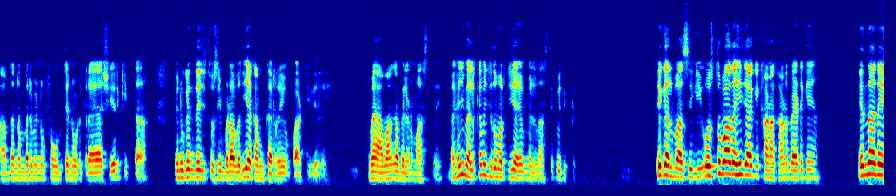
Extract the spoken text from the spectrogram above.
ਆਪਦਾ ਨੰਬਰ ਮੈਨੂੰ ਫੋਨ ਤੇ ਨੋਟ ਕਰਾਇਆ ਸ਼ੇਅਰ ਕੀਤਾ। ਮੈਨੂੰ ਕਹਿੰਦੇ ਜੀ ਤੁਸੀਂ ਬੜਾ ਵਧੀਆ ਕੰਮ ਕਰ ਰਹੇ ਹੋ ਪਾਰਟੀ ਦੇ ਲਈ। ਮੈਂ ਆਵਾਂਗਾ ਮਿਲਣ ਵਾਸਤੇ। ਮੈਂ ਕਿਹਾ ਜੀ ਵੈਲਕਮ ਹੈ, ਜਦੋਂ ਮਰਜ਼ੀ ਆਇਓ ਮਿਲਣ ਵਾਸਤੇ, ਕੋਈ ਦਿੱਕਤ ਨਹੀਂ। ਇਹ ਗੱਲਬਾਤ ਸੀਗੀ। ਉਸ ਤੋਂ ਬਾਅਦ ਅਸੀਂ ਜਾ ਕੇ ਖਾਣਾ ਖਾਣ ਬੈਠ ਗਏ ਆ ਇਹਨਾਂ ਨੇ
